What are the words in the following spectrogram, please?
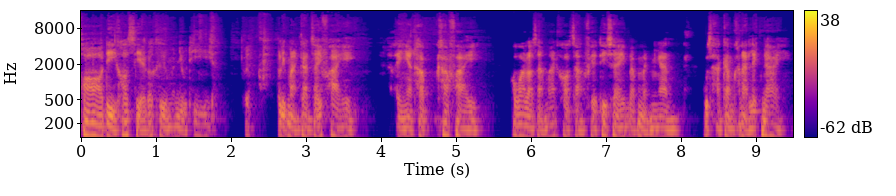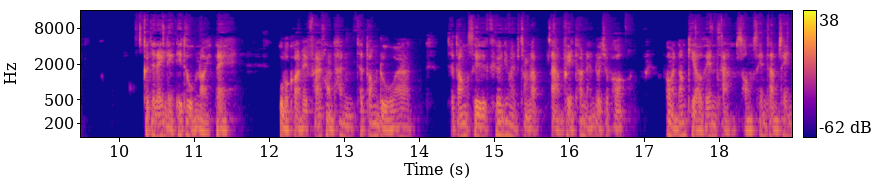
ข้อดีข้อเสียก็คือมันอยู่ที่ปริมาณการใช้ไฟอะไรเงี้ยครับ ค่าไฟเพ ราะว่าเราสามารถขอสามเฟสที่ใช้แบบเหมือนงานอุตสาหกรรมขนาดเล็กได้ ก็จะได้เลทที่ถูกหน่อยแต่ อุปกรณ์ไฟฟ้าของท่านจะต้องดูว่า จะต้องซื้อเครื่องที่มันสำหรับสามเฟสเท่านั้นโดยเฉพาะเพราะมันต้องเกี่ยวเส้นสามสองเส้นสามเส้น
